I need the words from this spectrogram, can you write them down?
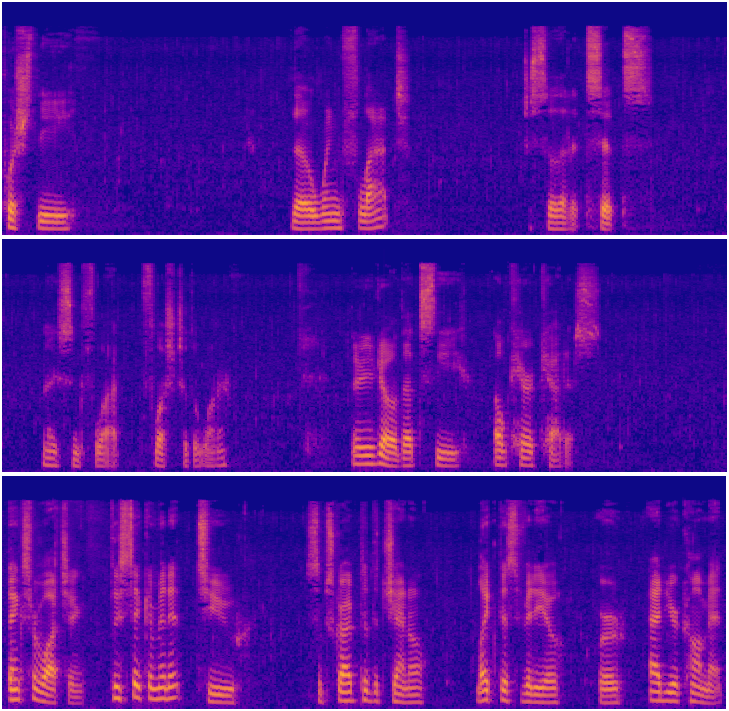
push the the wing flat just so that it sits nice and flat, flush to the water. There you go. That's the caddis. Thanks for watching. Please take a minute to subscribe to the channel, like this video, or add your comment.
